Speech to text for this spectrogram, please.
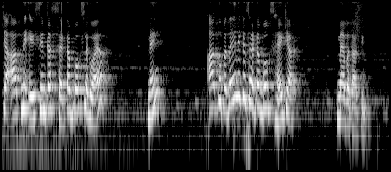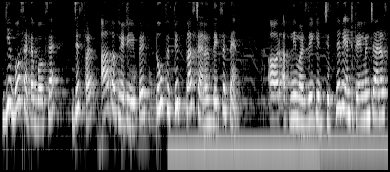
क्या आपने एशियन का सेटअप बॉक्स लगवाया? नहीं? आपको पता ही नहीं कि सेटअप बॉक्स है क्या? मैं बताती हूँ। ये वो सेटअप बॉक्स है जिस पर आप अपने टीवी पे 250 प्लस चैनल्स देख सकते हैं। और अपनी मर्ज़ी के जितने भी एंटरटेनमेंट चैनल्स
